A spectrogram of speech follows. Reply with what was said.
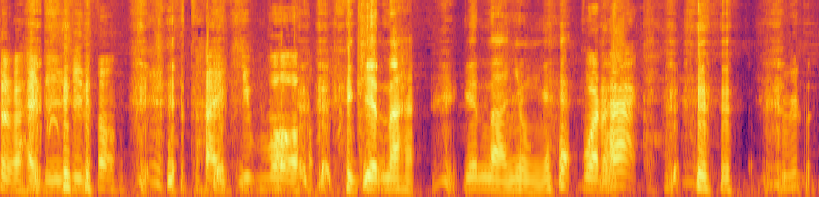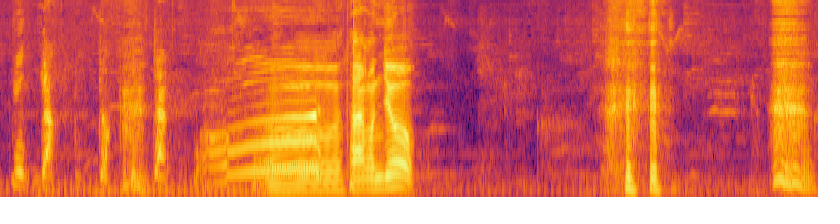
สบายดีพี่น้องถ่ายคลิปบ่เกลียดหน้าเกลียดหน้าหยุ่งแงปวดหักชีวิตจุกจักจุกจักโอ้โอ้ทางมันโยกข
